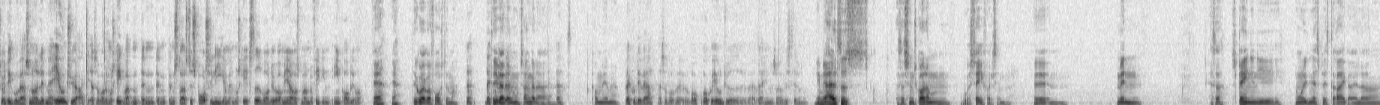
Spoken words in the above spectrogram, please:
Så det kunne være sådan noget lidt mere eventyragtigt, altså hvor det måske ikke var den, den, den, den største sportslige liga, men måske et sted, hvor det var mere også, man fik en, en på opleveren. Ja, ja, det kunne jeg godt forestille mig. Ja. Hvad det er i hvert fald nogle tanker, der ja. kommer mere og mere. Hvad kunne det være? Altså, hvor, hvor, hvor kunne eventyret være, være henne så, hvis det er sådan noget? Jamen, jeg har altid altså, synes godt om USA, for eksempel. Øhm, men altså, Spanien i nogle af de næstbedste rækker, eller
